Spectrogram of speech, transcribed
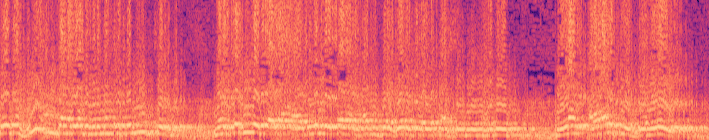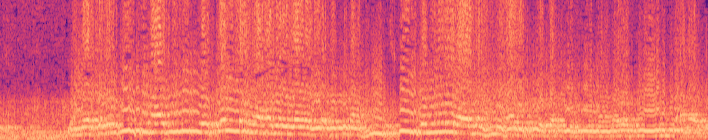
كذا هم أندازة من الكلام كذا مرجع يجرا أقول يجرا هم جرا جرا كاشين من هذه هي الآية الجميل ومرتبة سماعي وكل ما هذا الله يحكمنا هم كل جميع هذا هم هذا الكلام ما يسمى من الآية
